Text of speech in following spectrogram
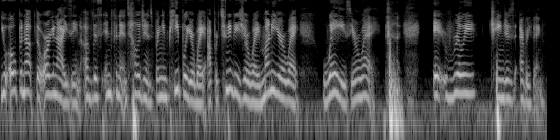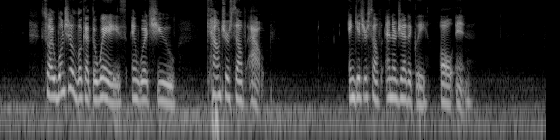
You open up the organizing of this infinite intelligence, bringing people your way, opportunities your way, money your way, ways your way. it really changes everything. So I want you to look at the ways in which you count yourself out and get yourself energetically all in.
